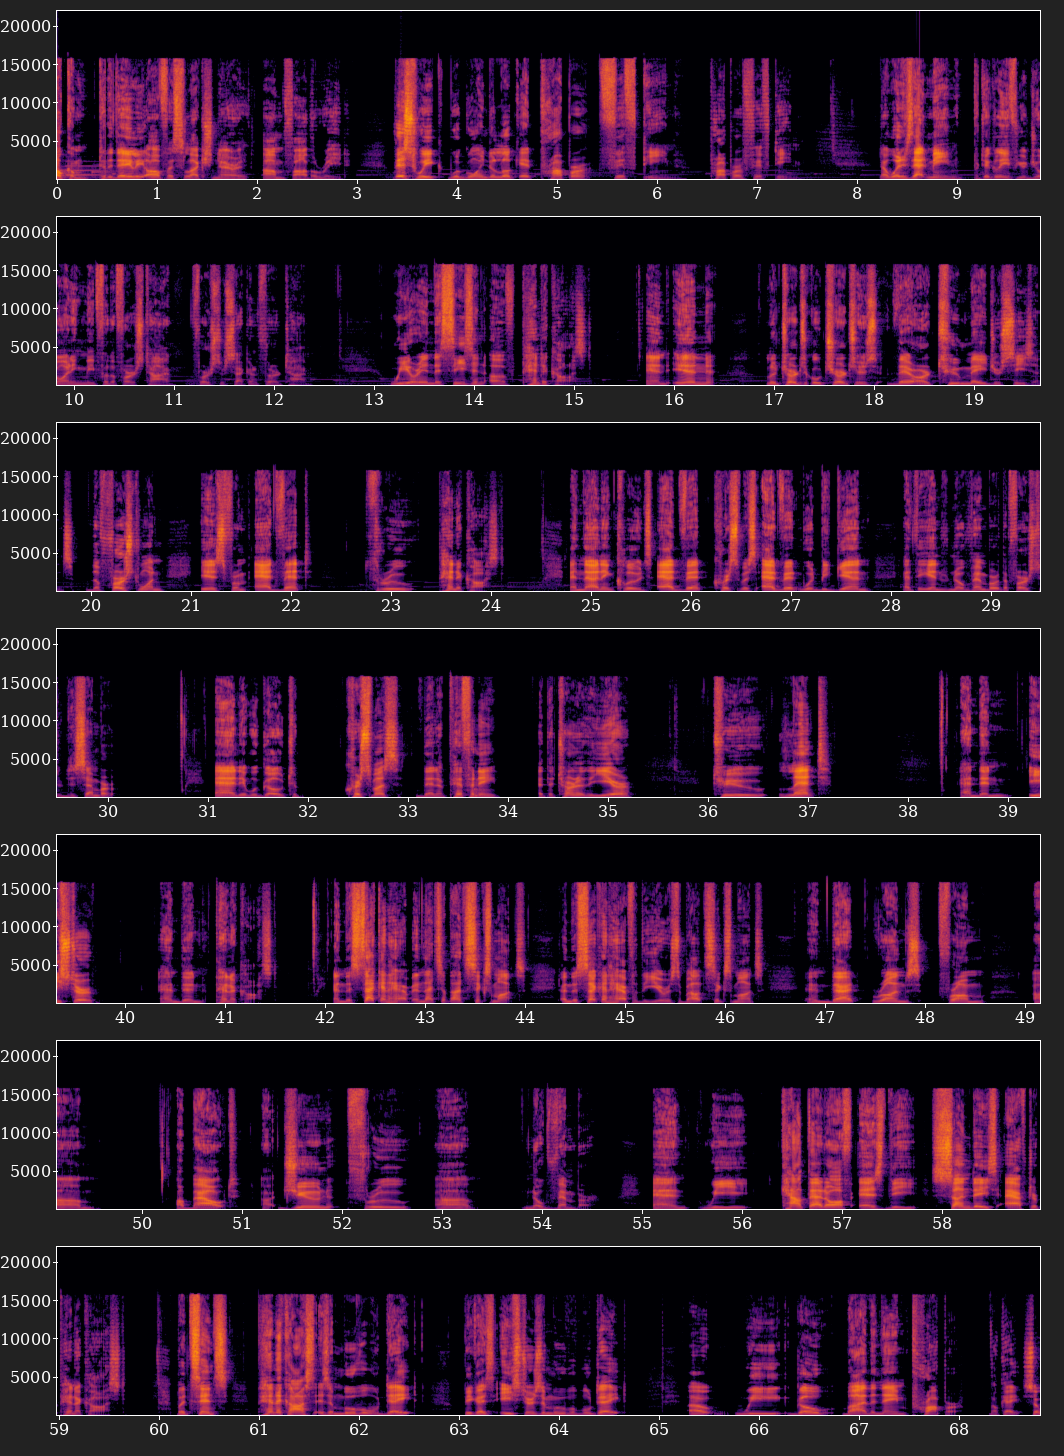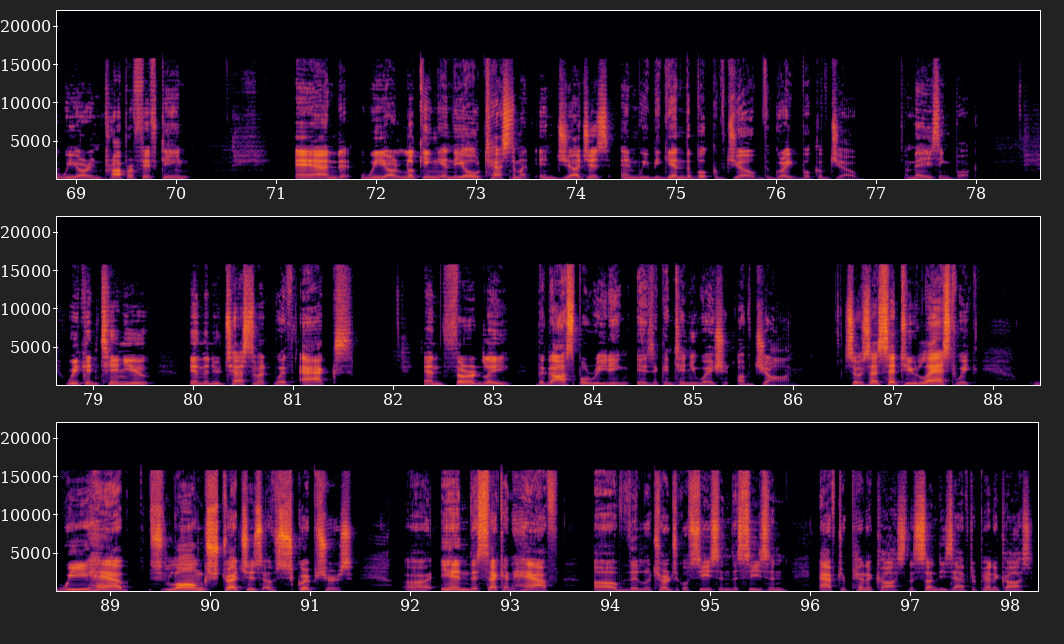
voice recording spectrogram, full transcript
Welcome to the Daily Office Lectionary. I'm Father Reed. This week, we're going to look at Proper 15. Proper 15. Now, what does that mean, particularly if you're joining me for the first time, first or second or third time? We are in the season of Pentecost, and in liturgical churches, there are two major seasons. The first one is from Advent through Pentecost, and that includes Advent, Christmas. Advent would begin at the end of November, the 1st of December. And it would go to Christmas, then Epiphany at the turn of the year, to Lent, and then Easter, and then Pentecost. And the second half, and that's about six months. And the second half of the year is about six months. And that runs from um, about uh, June through uh, November. And we count that off as the Sundays after Pentecost. But since Pentecost is a movable date, because Easter is a movable date, uh, we go by the name proper. Okay, so we are in proper 15, and we are looking in the Old Testament in Judges, and we begin the book of Job, the great book of Job. Amazing book. We continue in the New Testament with Acts, and thirdly, the gospel reading is a continuation of John. So, as I said to you last week, we have long stretches of scriptures uh, in the second half of the liturgical season, the season after Pentecost, the Sundays after Pentecost.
